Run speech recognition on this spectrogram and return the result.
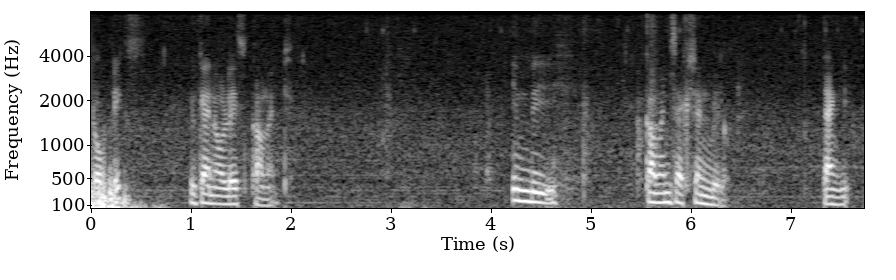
topics you can always comment in the comment section below. Thank you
